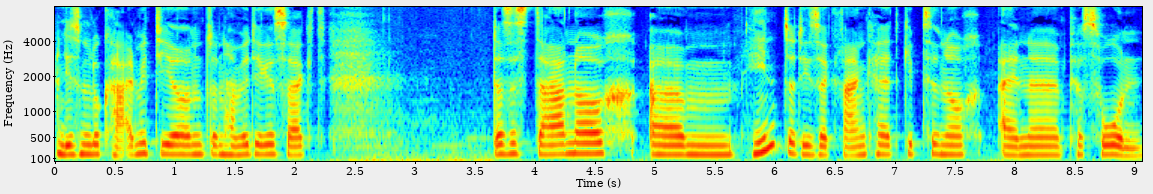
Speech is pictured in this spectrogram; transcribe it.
in diesem Lokal mit dir und dann haben wir dir gesagt, dass es da noch ähm, hinter dieser Krankheit gibt es ja noch eine Person,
